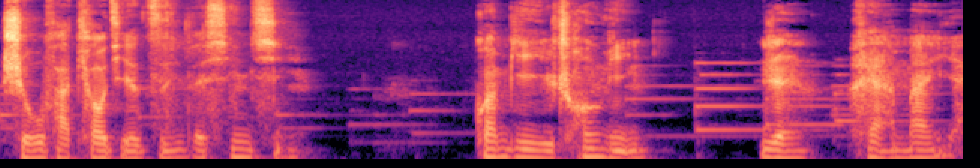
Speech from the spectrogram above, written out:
是无法调节自己的心情。关闭窗棂。任黑暗蔓延。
